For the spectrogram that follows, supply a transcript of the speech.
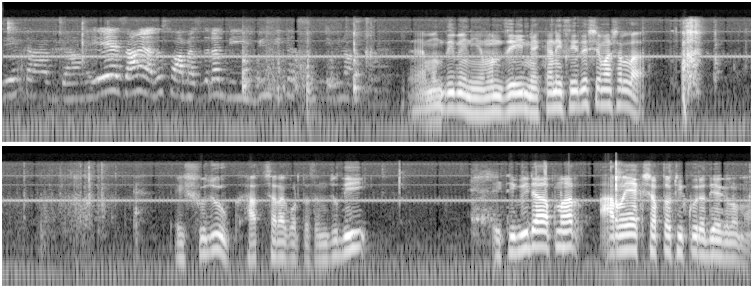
যে কাজ জানে এ জানে না তো সমাজ দ্বারা দিবি দিতে দিবি না এমন দিবেনি, এমন যেই মেকানিক্স এই দেশে মাসাল্লাহ এই সুযোগ হাতছাড়া করতেছেন। যদি এই টিভিটা আপনার আরও এক সপ্তাহ ঠিক করে দিয়ে গেল না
